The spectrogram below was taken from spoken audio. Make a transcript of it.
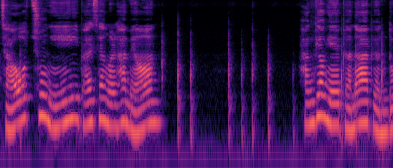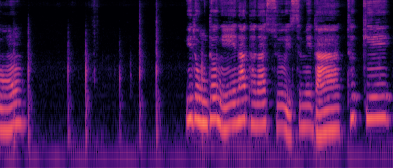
좌우충이 발생을 하면 환경의 변화, 변동, 이동 등이 나타날 수 있습니다. 특히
